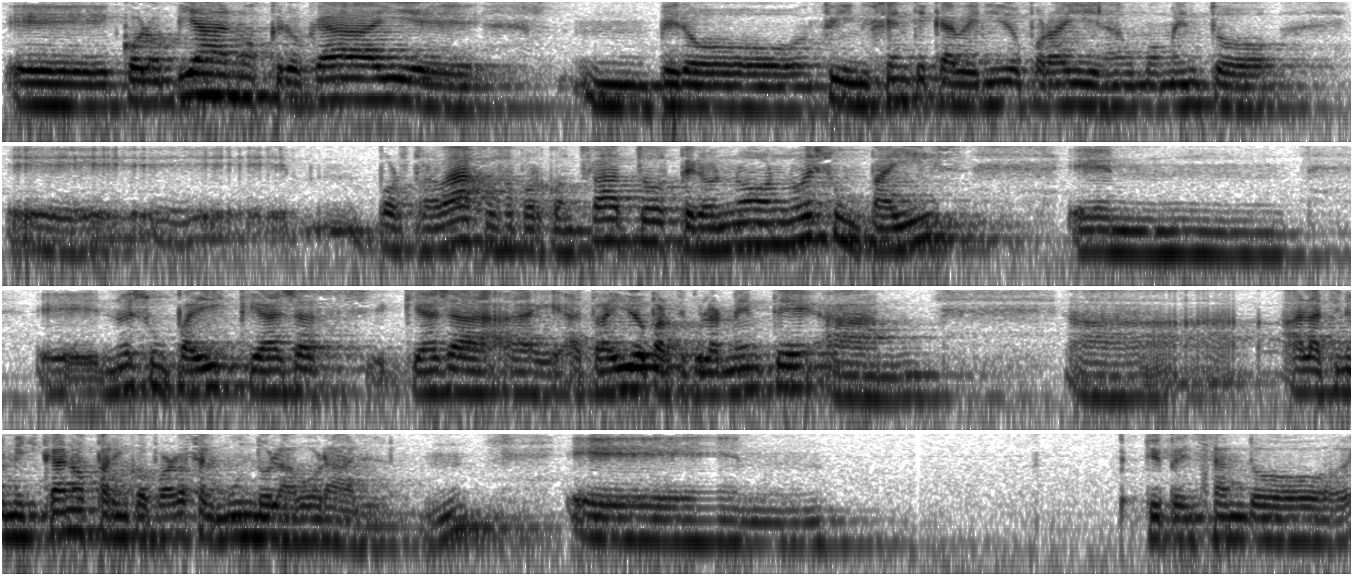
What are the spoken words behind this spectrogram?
eh, colombianos creo que hay, eh, mm, pero en fin, gente que ha venido por ahí en algún momento por trabajos o por contratos, pero no, no es un país. Em, no es un país que haya, que haya atraído particularmente a, latinoamericanos para incorporarse al mundo laboral. Estoy pensando,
